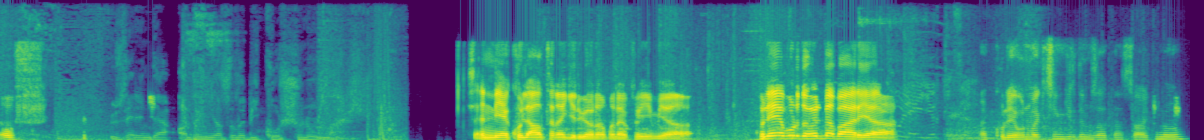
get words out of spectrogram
Of. Üzerinde adın yazılı bir kurşunum var. Sen niye kule altına giriyorsun amına koyayım ya. Kuleye burada ölme bari ya. Ben kuleye vurmak için girdim zaten. Sakin olun.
